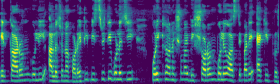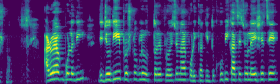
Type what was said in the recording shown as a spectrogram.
এর কারণগুলি আলোচনা করো। এটি বিস্মৃতি বলেছি, পরীক্ষায় অনেক সময় বিস্মরণ বলেও আসতে পারে একই প্রশ্ন। আরও এক বলে দিই যে, যদি এই প্রশ্নগুলোর উত্তরের প্রয়োজন হয়, পরীক্ষা কিন্তু খুবই কাছে চলে এসেছে।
